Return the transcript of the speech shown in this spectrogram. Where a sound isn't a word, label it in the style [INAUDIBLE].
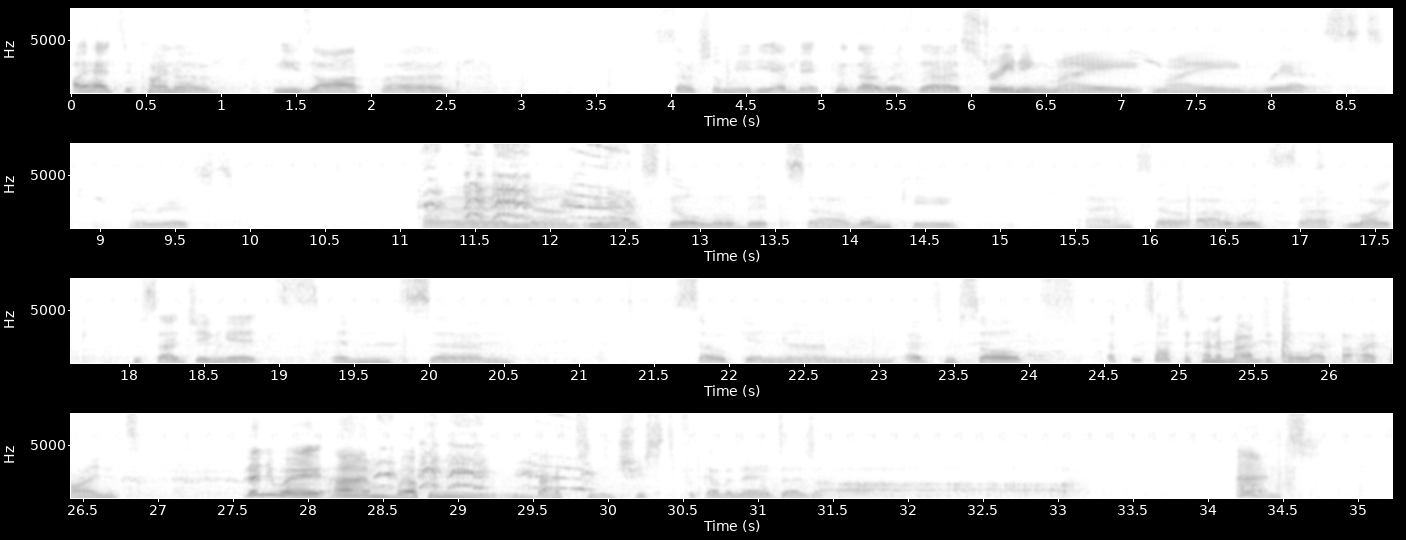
I had to kind of ease off of social media a bit because I was uh, straining my my wrist, my wrist, and um, you know it's still a little bit uh, wonky, and so I was uh, like massaging it and um, soaking um, Epsom salts. Epsom salts are kind of magical, I, I find. But anyway, um, welcome back to the Trist for Governor. And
